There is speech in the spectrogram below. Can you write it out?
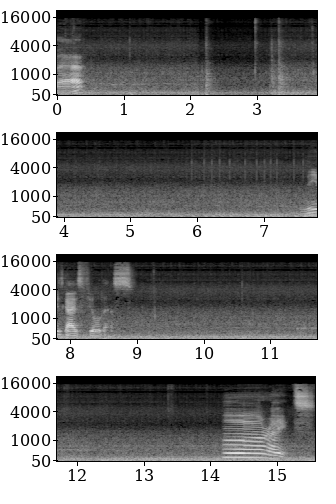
that. And these guys fuel this. Alright. Is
